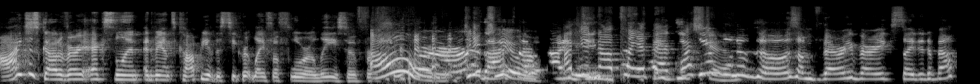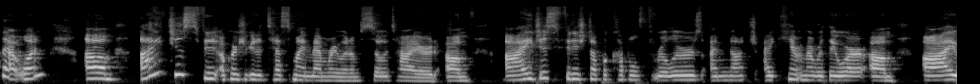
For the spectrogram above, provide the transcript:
I just got a very excellent advanced copy of The Secret Life of Flora Lee. So for Oh, sure, did you? a- I did not plant I that get question. one of those. I'm very, very excited about that one. Um, I just, of course, you're going to test my memory when I'm so tired. Um, I just finished up a couple thrillers. I'm not, I can't remember what they were. Um, I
